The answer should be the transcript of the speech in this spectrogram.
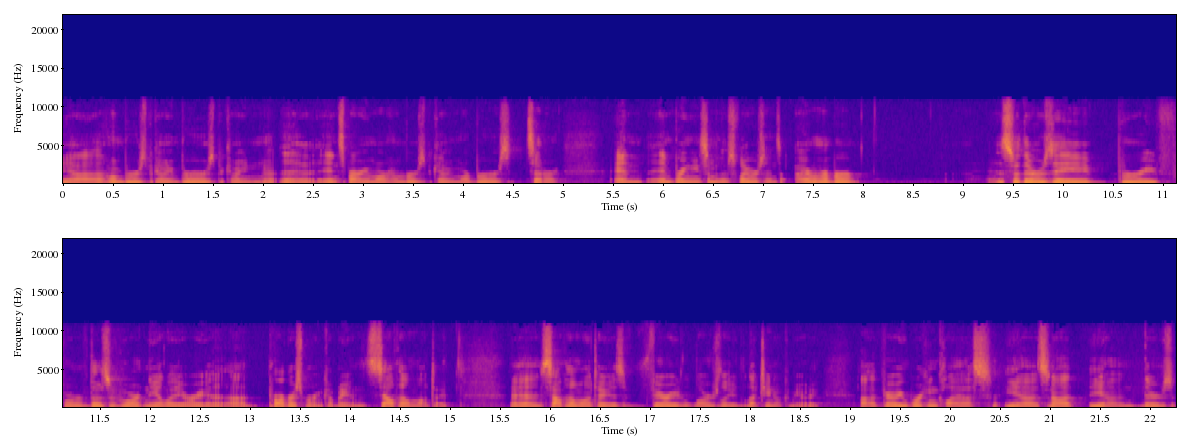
yeah, home brewers becoming brewers, becoming uh, inspiring more home brewers, becoming more brewers, et cetera, and and bringing some of those flavors in. I remember so there's a brewery for those who aren't in the LA area, uh, Progress Brewing Company in South El Monte, and South El Monte is a very largely Latino community, uh, very working class. You know, it's not you know there's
